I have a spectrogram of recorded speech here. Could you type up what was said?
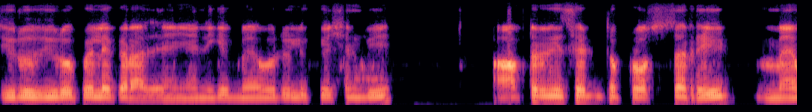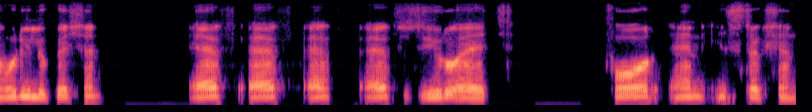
ज़ीरो ज़ीरो पे लेकर आ जाए। यानी कि मेमोरी लोकेशन भी memory location F F F F zero H for N instruction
